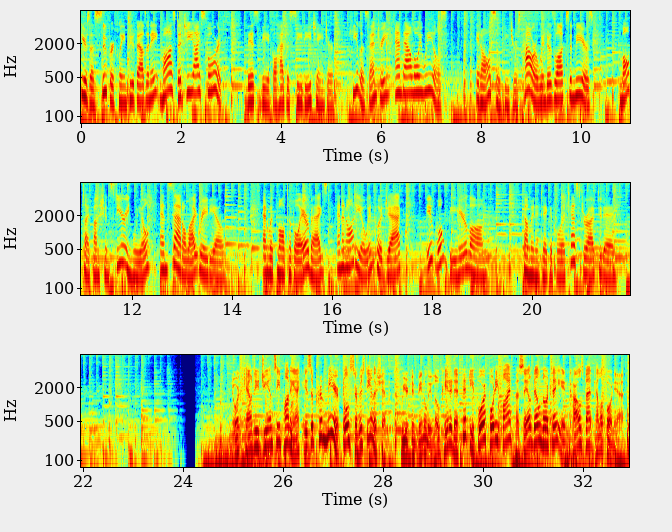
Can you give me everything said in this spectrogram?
Here's a super clean 2008 Mazda 6i Sport. This vehicle has a CD changer, keyless entry, and alloy wheels. It also features power windows, locks and mirrors, multifunction steering wheel, and satellite radio. And with multiple airbags and an audio input jack, it won't be here long. Come in and take it for a test drive today. North County GMC Pontiac is a premier full-service dealership. We are conveniently located at 5445 Paseo del Norte in Carlsbad, California.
